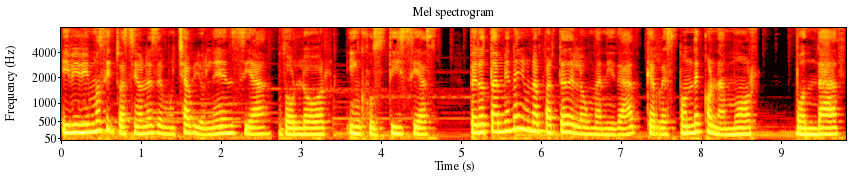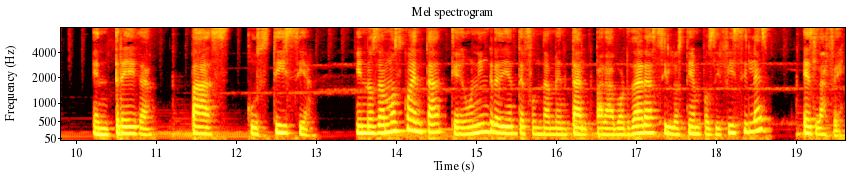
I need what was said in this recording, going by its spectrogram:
y vivimos situaciones de mucha violencia, dolor, injusticias, pero también hay una parte de la humanidad que responde con amor, bondad, entrega, paz, justicia. Y nos damos cuenta que un ingrediente fundamental para abordar así los tiempos difíciles es la fe.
